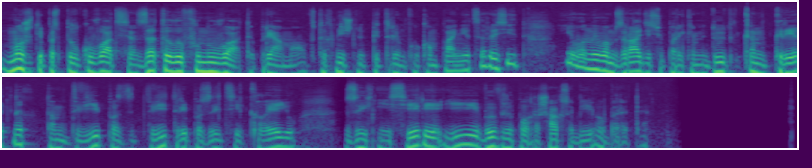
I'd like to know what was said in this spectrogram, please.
можете поспілкуватися, зателефонувати прямо в технічну підтримку компанії Церезіт, і вони вам з радістю порекомендують конкретних там дві, пози- дві-три позиції клею з їхньої серії, і ви вже по грошах собі оберете.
